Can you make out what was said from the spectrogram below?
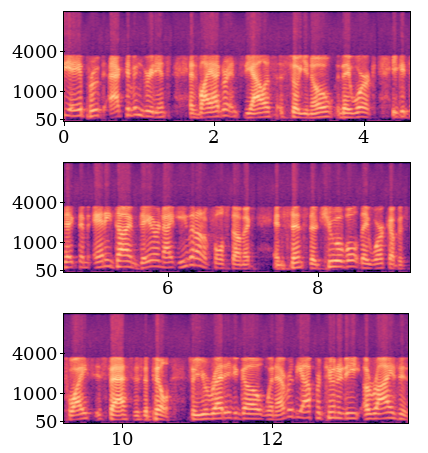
FDA-approved active ingredients as Viagra and Cialis, so you know they work. You can take them anytime, day or night, even on a full stomach. And since they're chewable, they work up as twice as fast as the pill. So you're ready to go whenever the opportunity arises.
